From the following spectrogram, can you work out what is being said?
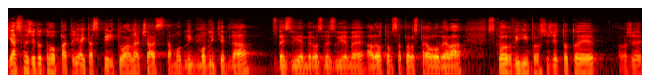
Jasné, že do toho patrí aj tá spirituálna časť, tá modli, modlitebná, zvezujeme, rozvezujeme, ale o tom sa porozprávalo veľa. Skôr vidím proste, že toto je, že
